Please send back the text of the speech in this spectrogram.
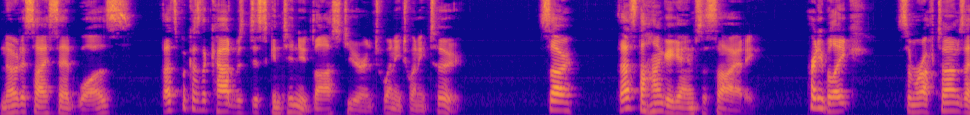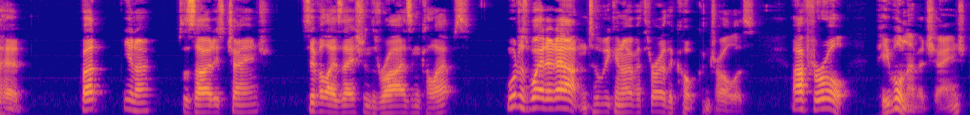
Notice I said was, that's because the card was discontinued last year in 2022. So, that's the Hunger Games Society. Pretty bleak, some rough times ahead. But, you know, societies change, civilizations rise and collapse. We'll just wait it out until we can overthrow the cult controllers. After all, People never change.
